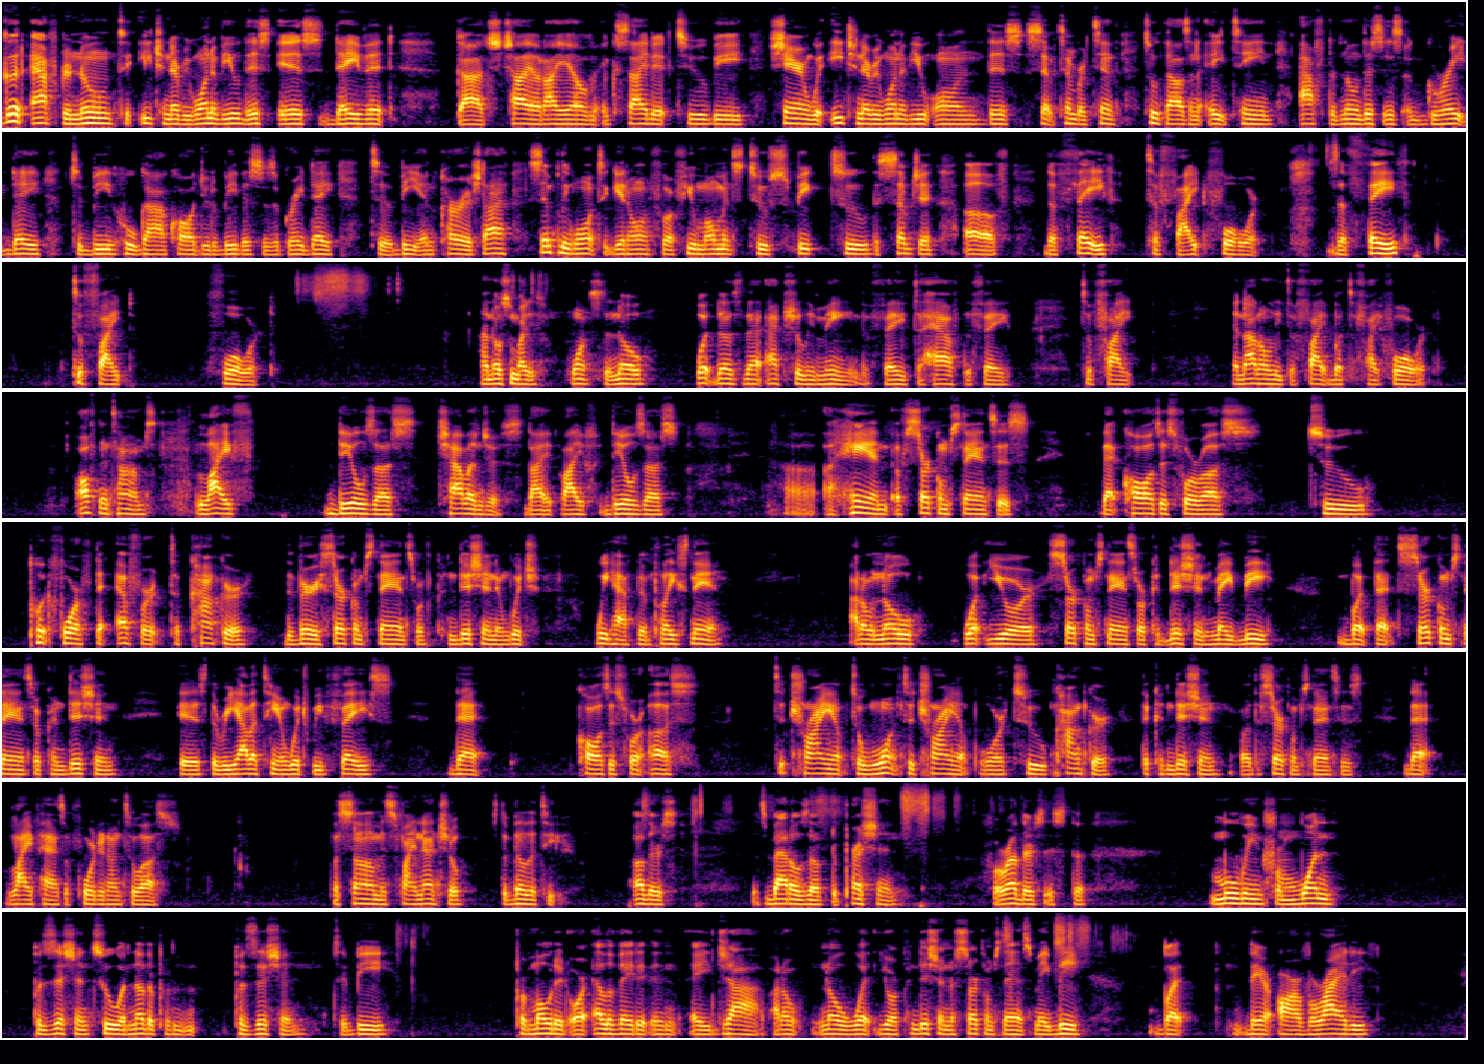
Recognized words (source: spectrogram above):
Good afternoon to each and every one of you. This is David, God's child. I am excited to be sharing with each and every one of you on this September 10th, 2018 afternoon. This is a great day to be who God called you to be. This is a great day to be encouraged. I simply want to get on for a few moments to speak to the subject of the faith to fight forward. The faith to fight forward. I know somebody wants to know what does that actually mean? The faith to have the faith to fight and not only to fight but to fight forward. Oftentimes life deals us challenges. Life deals us uh, a hand of circumstances that causes for us to put forth the effort to conquer the very circumstance or condition in which we have been placed in. I don't know what your circumstance or condition may be, but that circumstance or condition is the reality in which we face that causes for us to triumph, to want to triumph, or to conquer the condition or the circumstances that life has afforded unto us. For some, it's financial stability. Others, it's battles of depression. For others, it's the moving from one position to another position to be promoted or elevated in a job. I don't know what your condition or circumstance may be, but there are a variety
